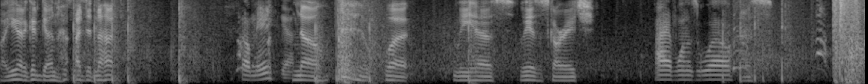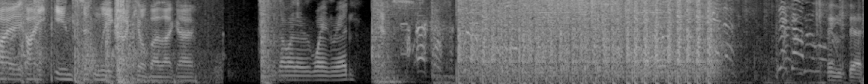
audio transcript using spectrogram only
Oh, you got a good gun. I did not. Oh me? Yeah. No. what? Lee has. Lee has a Scar H. I have one as well. Yes. I I instantly got killed by that guy. Is that why they're wearing red? Yes. I think he's dead.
